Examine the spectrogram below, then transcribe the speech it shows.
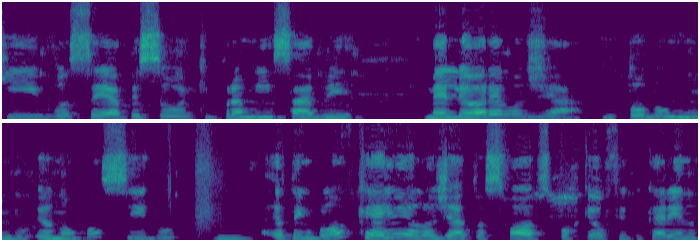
que você é a pessoa que, para mim, sabe melhor elogiar em todo mundo. Eu não consigo. Eu tenho bloqueio em elogiar tuas fotos porque eu fico querendo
